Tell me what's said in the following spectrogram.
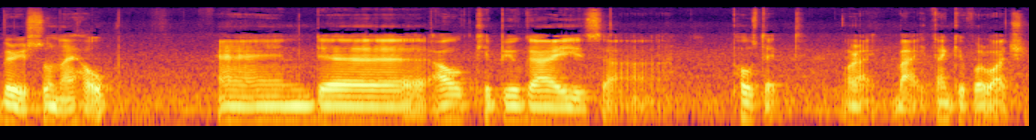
very soon I hope. And uh, I'll keep you guys uh, posted. Alright bye. Thank you for watching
